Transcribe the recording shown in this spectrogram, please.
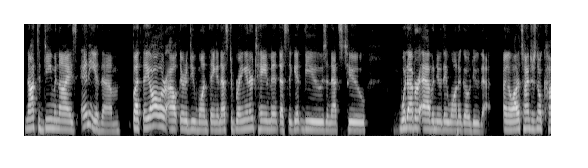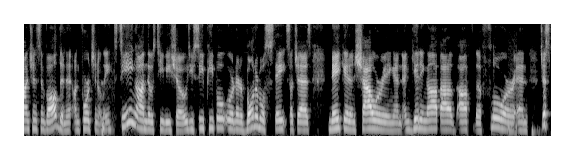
not to demonize any of them, but they all are out there to do one thing, and that's to bring entertainment, that's to get views, and that's to whatever avenue they want to go do that and a lot of times there's no conscience involved in it unfortunately. Seeing on those tv shows you see people who are in a vulnerable state such as naked and showering and, and getting up out of off the floor and just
